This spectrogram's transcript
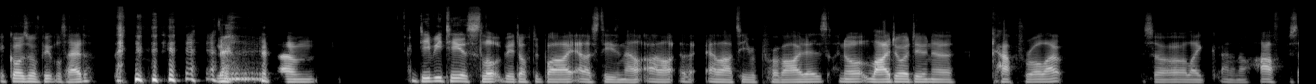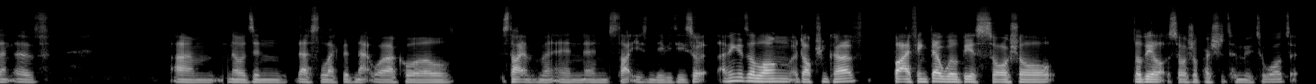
it goes over people's head. um DVT is slow to be adopted by LSTs and L- LRT providers. I know Lido are doing a capped rollout. So like I don't know, half percent of um nodes in their selected network will start implementing and start using DVT. So I think it's a long adoption curve, but I think there will be a social there'll be a lot of social pressure to move towards it.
